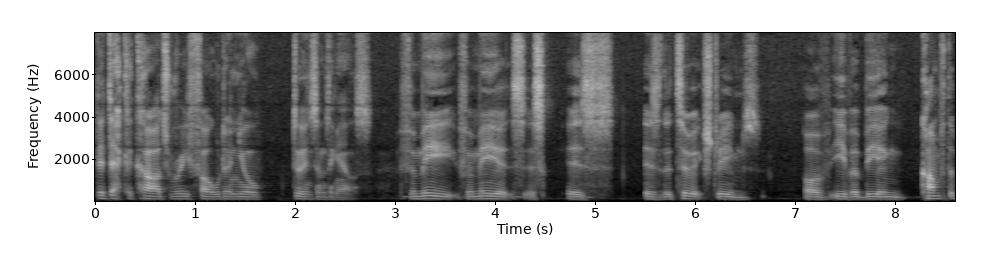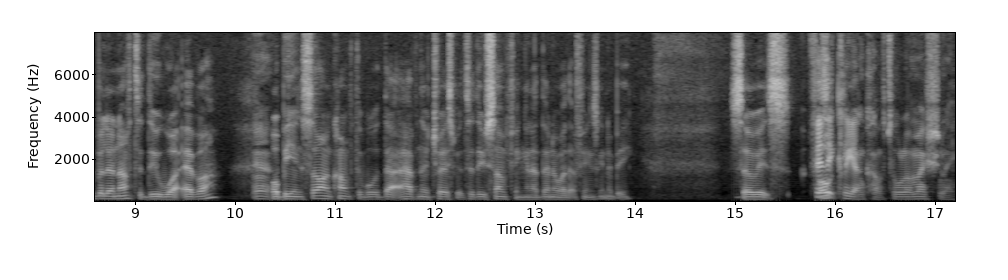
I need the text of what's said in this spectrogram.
the deck of cards refold and you're doing something else? for me for me it's, it's is is the two extremes of either being comfortable enough to do whatever Yeah. or being so uncomfortable that I have no choice but to do something and I don't know what that thing's going to be. So it's Physically uncomfortable, emotionally.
